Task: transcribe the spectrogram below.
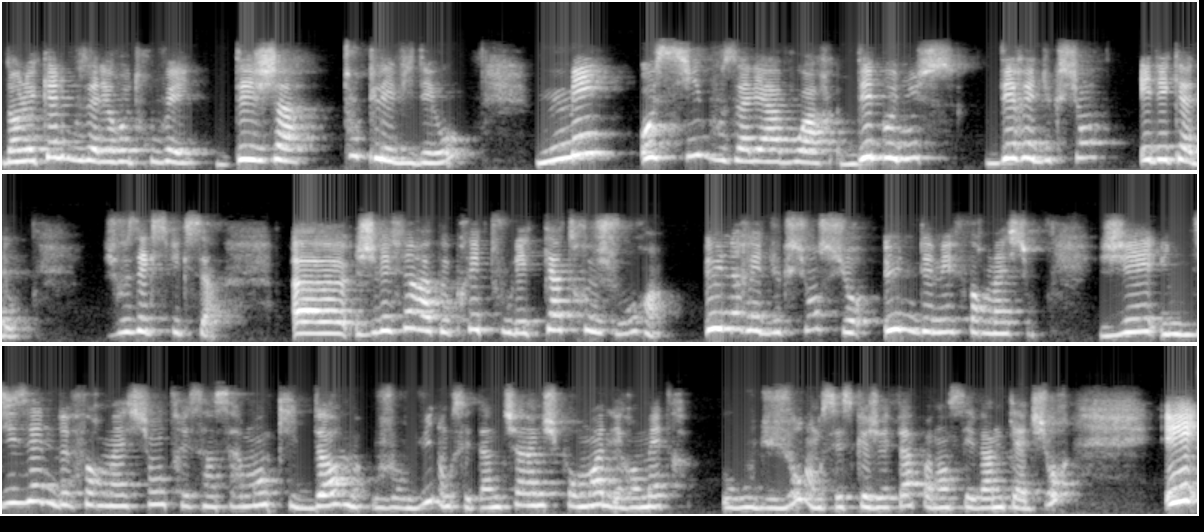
dans lequel vous allez retrouver déjà toutes les vidéos, mais aussi vous allez avoir des bonus des réductions et des cadeaux. Je vous explique ça. Euh, je vais faire à peu près tous les quatre jours une réduction sur une de mes formations. J'ai une dizaine de formations, très sincèrement, qui dorment aujourd'hui. Donc, c'est un challenge pour moi de les remettre au bout du jour. Donc, c'est ce que je vais faire pendant ces 24 jours. Et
